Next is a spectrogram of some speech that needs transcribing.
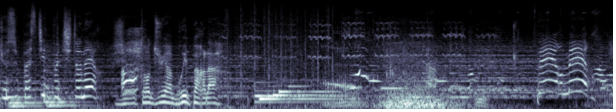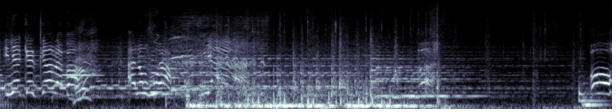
Que se passe-t-il, petit tonnerre J'ai entendu un bruit par là. Père, mère Il y a quelqu'un là-bas Allons voir Ah. Oh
